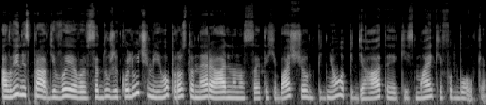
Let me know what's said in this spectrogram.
Але він і справді виявився дуже колючим, і його просто нереально носити, хіба що під нього піддягати якісь майки, футболки.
